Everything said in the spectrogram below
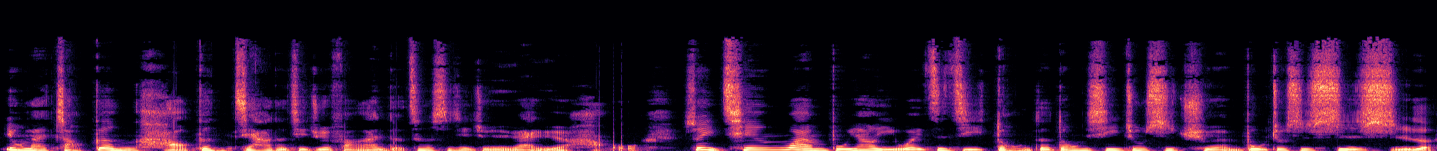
用来找更好、更加的解决方案的。这个世界就会越来越好。所以千万不要以为自己懂的东西就是全部，就是事实了。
